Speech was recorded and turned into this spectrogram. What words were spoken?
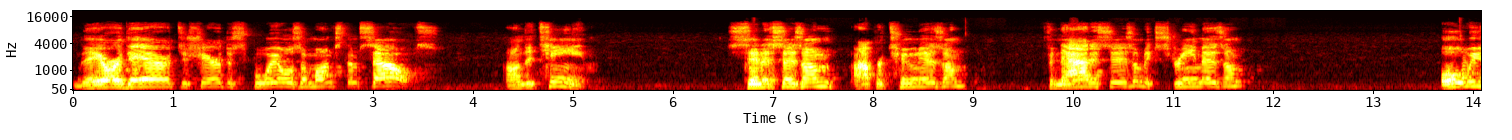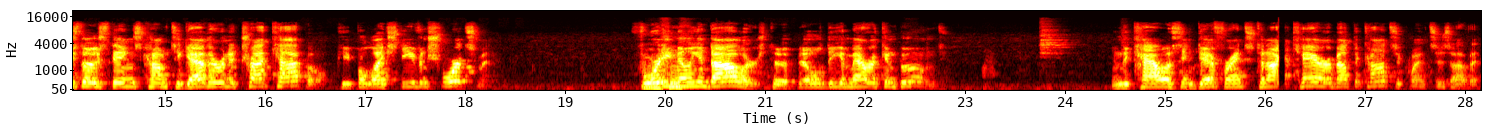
They are there to share the spoils amongst themselves on the team cynicism, opportunism, fanaticism, extremism. Always those things come together and attract capital. People like Steven Schwarzman. 40 Mm-hmm. million dollars to build the American Bund. And the callous indifference to not care about the consequences of it.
